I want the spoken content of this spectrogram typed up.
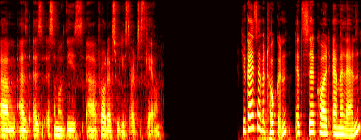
um, as, as, as, some of these uh, products really start to scale. You guys have a token. It's still called MLN,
